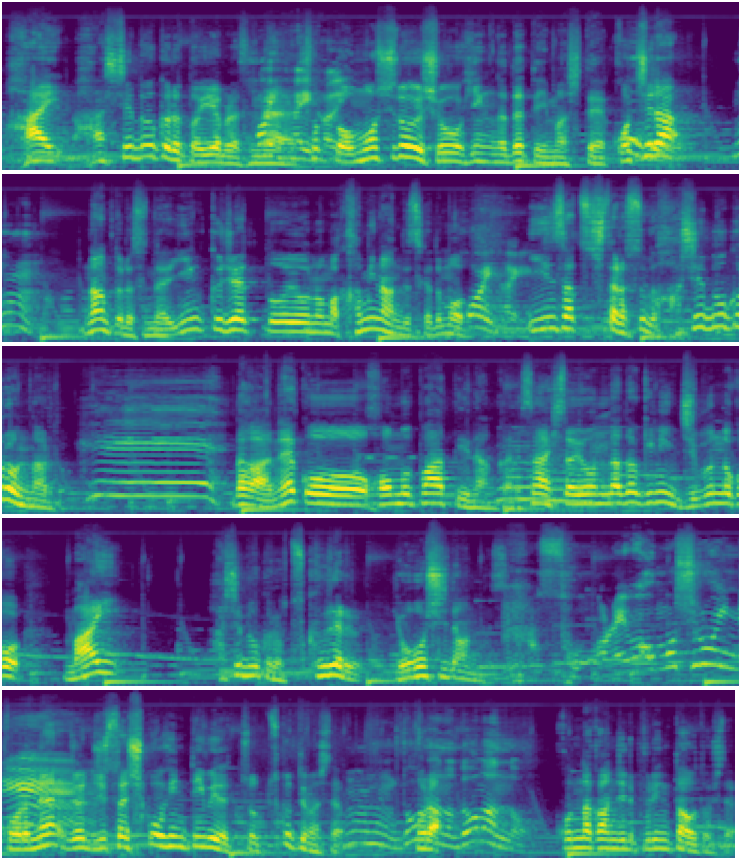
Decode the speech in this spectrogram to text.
はい箸袋といえばですね、はいはいはい。ちょっと面白い商品が出ていましてこちら。なんとですねインクジェット用のまあ紙なんですけども、はいはい。印刷したらすぐ箸袋になると。だからねこうホームパーティーなんかでさ人呼んだ時に自分のこうマイ箸袋を作れる用紙なんですよ。それは面白いね。これねじゃあ実際試行品 TV でちょっと作ってみましたよ、うんどうなのどうなんの？こんな感じでプリントアウトして。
